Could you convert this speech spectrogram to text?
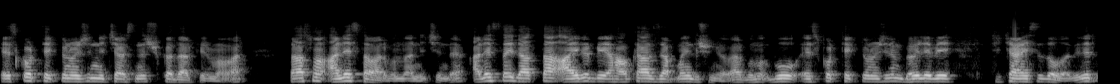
Escort teknolojinin içerisinde şu kadar firma var. Daha sonra Alesta var bunların içinde. Alesta'yı da hatta ayrı bir halka arz yapmayı düşünüyorlar. Bunu, bu Escort teknolojinin böyle bir hikayesi de olabilir.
